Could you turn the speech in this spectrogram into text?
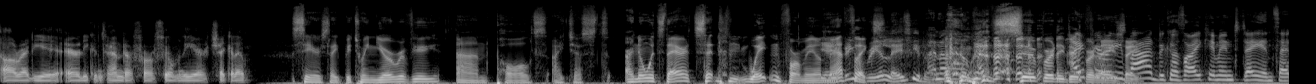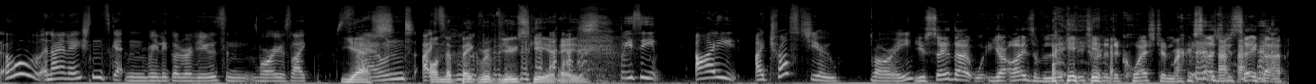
already an early contender for film of the year. Check it out. Seriously, between your review and Paul's, I just I know it's there. It's sitting waiting for me on Yeah, you're being Netflix. real lazy I about it. know. Super I feel really lazy. bad because I came in today and said, "Oh, Annihilation's getting really good reviews," and Rory was like, Yes, I on the big review ski it is. But you see, I I trust you, Rory. You say that your eyes have literally turned into question marks as you say that.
